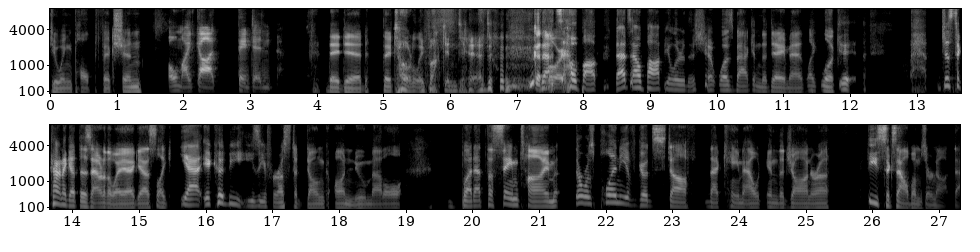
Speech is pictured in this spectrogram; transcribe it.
doing Pulp Fiction? Oh my god, they didn't. They did. They totally fucking did. Good that's lord. how pop. That's how popular this shit was back in the day, man. Like, look, it, just to kind of get this out of the way, I guess, like, yeah, it could be easy for us to dunk on new metal, but at the same time, there was plenty of good stuff that came out in the genre. These six albums are not that.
